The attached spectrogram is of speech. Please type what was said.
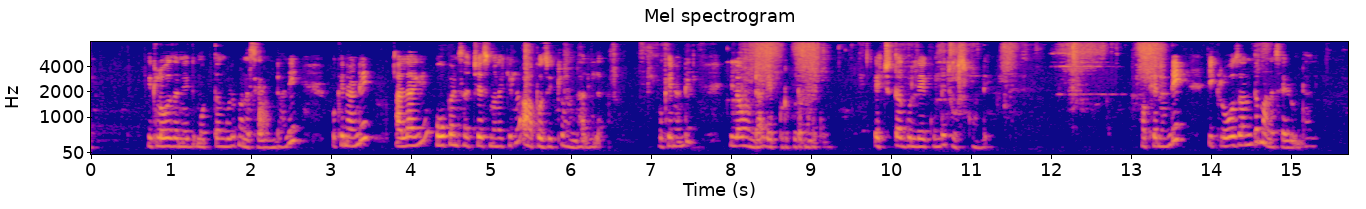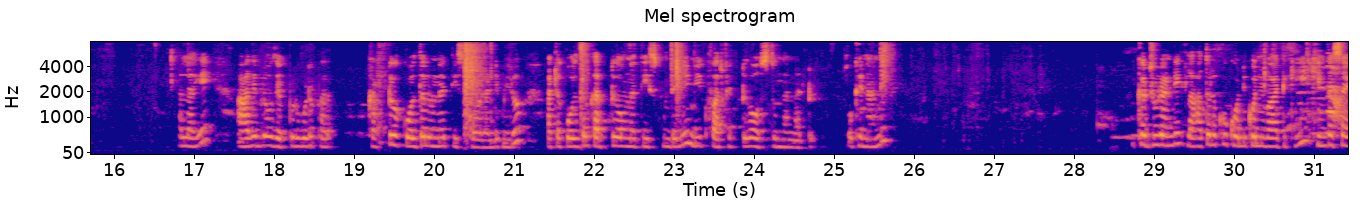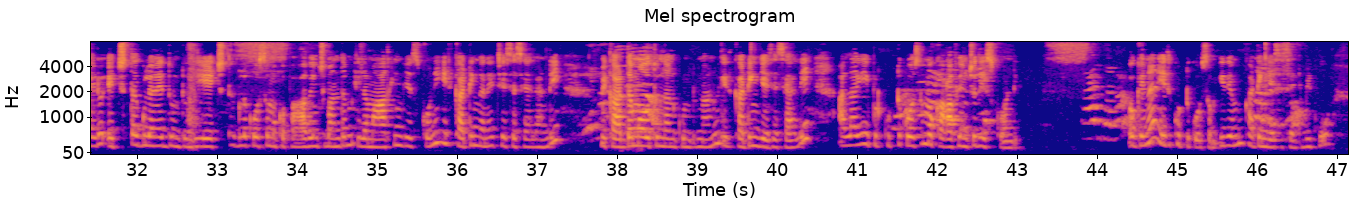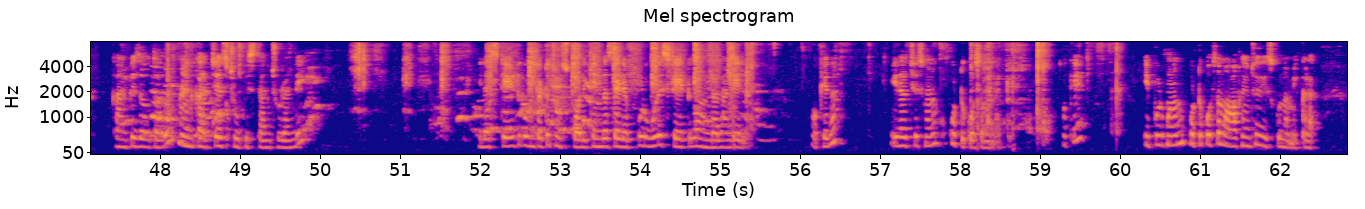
ఈ క్లోజ్ అనేది మొత్తం కూడా మన సైడ్ ఉండాలి. ఓకేనా అండి? అలాగే ఓపెన్స్ వచ్చేసి మనకి ఇలా ఆపోజిట్లో ఉండాలి ఇలా. ఓకేనండి ఇలా ఉండాలి ఎప్పుడు కూడా మనకు. హెచ్చు తగ్గులు లేకుండా చూసుకోండి. ఓకేనండి ఈ క్లోజ్ అంతా మన సైడ్ ఉండాలి. అలాగే ఆది బ్లౌజ్ ఎప్పుడు కూడా పర్ కరెక్ట్గా కొలతలు ఉన్నది తీసుకోవాలండి మీరు. అట్లా కొలతలు కరెక్ట్గా ఉన్నది తీసుకుంటేనే మీకు పర్ఫెక్ట్గా వస్తుంది అన్నట్టు ఓకేనా అండి? ఇక్కడ చూడండి క్లాతులకు కొన్ని కొన్ని వాటికి కింద సైడ్ హెచ్చు తగ్గులు అనేది ఉంటుంది. ఈ హెచ్చు తగ్గుల కోసం ఒక పావించు మందం ఇలా మార్కింగ్ చేసుకొని ఇది కటింగ్ అనేది చేసేసేయాలండి. మీకు అర్థమవుతుంది అనుకుంటున్నాను. ఇది కటింగ్ చేసేసేయాలి. అలాగే ఇప్పుడు కుట్టు కోసం ఒక హాఫ్ ఇంచు తీసుకోండి. ఓకేనా ఇది కుట్టు కోసం. ఇదేమో కటింగ్ చేసేసేయండి. మీకు కన్ఫ్యూజ్ అవుతారు. నేను కట్ చేసి చూపిస్తాను చూడండి. ఇలా స్ట్రేట్గా ఉండేటట్టు చూసుకోవాలి. కింద సైడ్ ఎప్పుడు కూడా స్ట్రేట్గా ఉండాలండి ఇలా. ఓకేనా ఇది వచ్చేసి మనకు కుట్టు కోసం అన్నట్టు. ఓకే? ఇప్పుడు మనం కుట్టు కోసం హాఫ్ ఇంచు తీసుకున్నాం ఇక్కడ.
